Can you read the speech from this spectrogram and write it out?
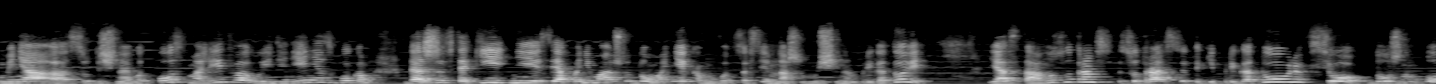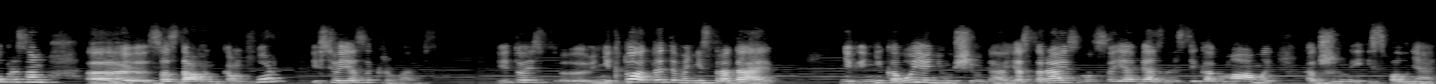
у меня а, суточная вот пост, молитва, уединение с Богом. Даже в такие дни, если я понимаю, что дома некому вот совсем нашим мужчинам приготовить, я встану с, утра, с утра все-таки приготовлю, все должным образом, э, создам им комфорт, и все, я закрываюсь. И то есть э, никто от этого не страдает. Никого я не ущемляю. Я стараюсь ну, свои обязанности как мамы, как жены исполнять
